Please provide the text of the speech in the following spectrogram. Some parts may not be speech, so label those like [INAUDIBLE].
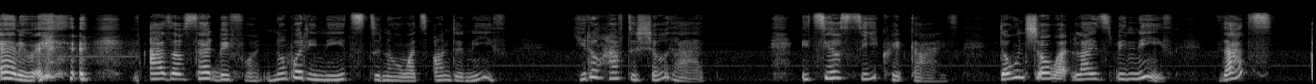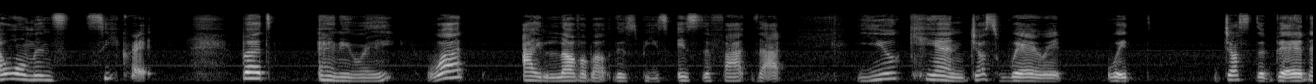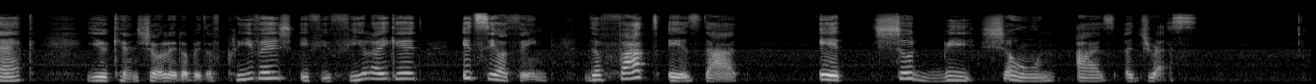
Anyway, [LAUGHS] as I've said before, nobody needs to know what's underneath. You don't have to show that. It's your secret, guys. Don't show what lies beneath. That's a woman's secret. But anyway, what I love about this piece is the fact that you can just wear it with just the bare neck you can show a little bit of cleavage if you feel like it. It's your thing. The fact is that it should be shown as a dress.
